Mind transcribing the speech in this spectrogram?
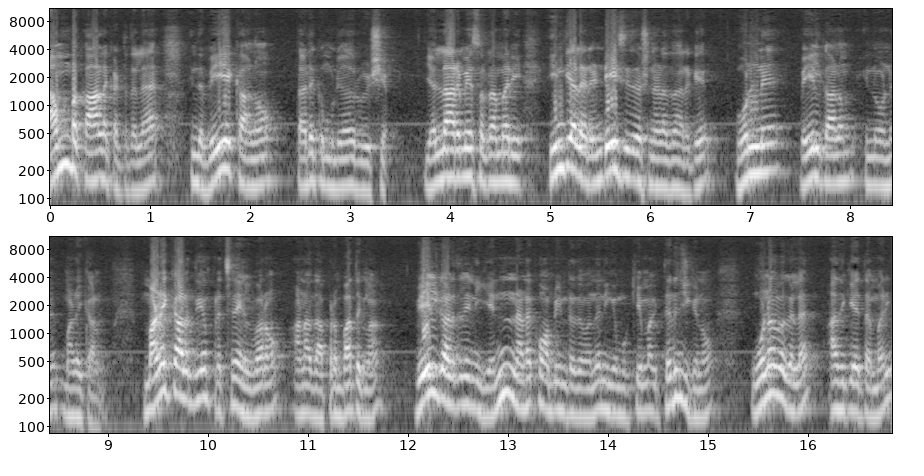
நம்ம காலகட்டத்தில் இந்த வெய்ய காலம் தடுக்க முடியாத ஒரு விஷயம். எல்லாருமே சொல்கிற மாதிரி இந்தியாவில் ரெண்டே சுச்சுவேஷனில் தான் இருக்குது ஒன்று வெயில் காலம் இன்னொன்று மழைக்காலம். மழைக்காலத்தையும் பிரச்சனைகள் வரும். ஆனால் அது அப்புறம் பார்த்துக்கலாம் வெயில் காலத்தில் நீங்கள் என்ன நடக்கும் அப்படின்றத வந்து நீங்கள் முக்கியமாக தெரிஞ்சுக்கணும். உணவுகளை அதுக்கேற்ற மாதிரி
